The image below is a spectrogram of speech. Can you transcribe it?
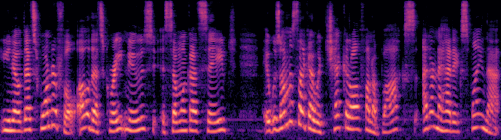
you know, that's wonderful. Oh, that's great news. Someone got saved. It was almost like I would check it off on a box. I don't know how to explain that.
